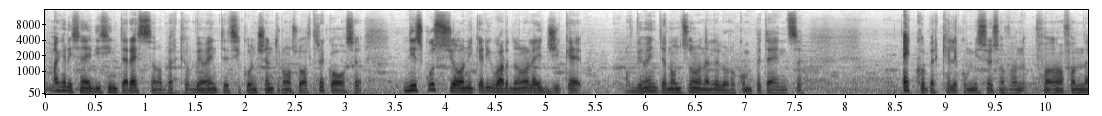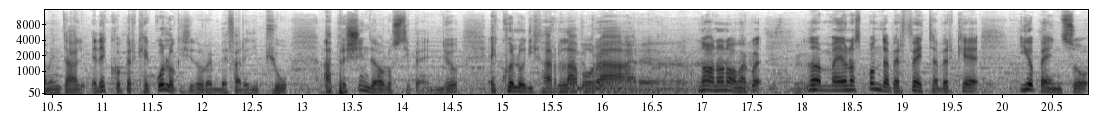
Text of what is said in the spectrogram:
magari se ne disinteressano perché ovviamente si concentrano su altre cose, discussioni che riguardano leggi che ovviamente non sono nelle loro competenze. Ecco perché le commissioni sono fondamentali ed ecco perché quello che si dovrebbe fare di più, a prescindere dallo stipendio, è quello di far lavorare. No, no, no, ma, no, ma è una sponda perfetta perché io penso,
